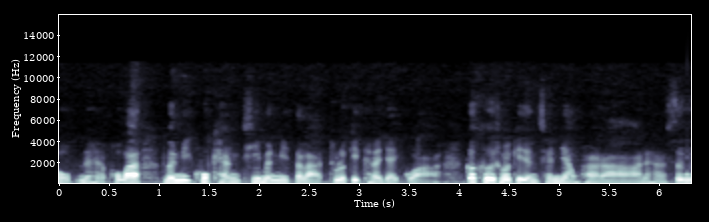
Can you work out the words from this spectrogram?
ทบนะฮะเพราะว่ามันมีคู่แข่งที่มันมีตลาดธุรกิจขนาดใหญ่กว่า ก็คือธุรกิจอย่างเช่นยางพารานะคะซึ่ง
